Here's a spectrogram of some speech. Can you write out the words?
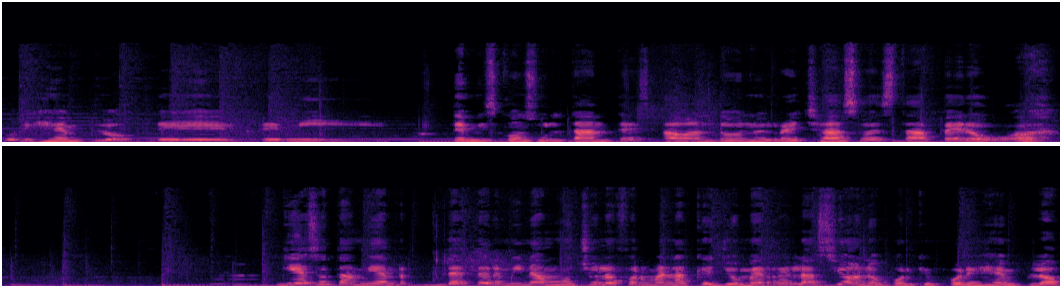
por ejemplo, de, de, mi, de mis consultantes, abandono y rechazo está, pero... Ah, y eso también determina mucho la forma en la que yo me relaciono, porque por ejemplo,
